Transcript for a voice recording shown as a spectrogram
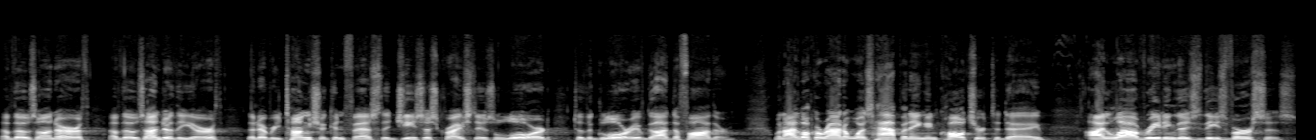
of those on earth, of those under the earth, that every tongue should confess that Jesus Christ is Lord to the glory of God the Father. When I look around at what's happening in culture today, I love reading these, these verses.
